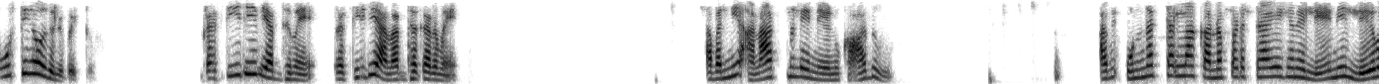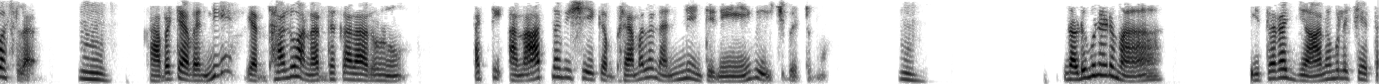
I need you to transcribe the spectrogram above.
పూర్తిగా వదిలిపెట్టు. ప్రతిదీ వ్యర్థమే ప్రతిదీ అనర్థకరమే. అవన్నీ అనాత్మలే నేను కాదు. అవి ఉన్నట్టల్లా కనపడతాయి కానీ లేనే లేవు అసలు. కాబట్టి అవన్నీ వ్యర్థాలు అనర్థకాలను అట్టి అనాత్మ విషయక భ్రమలనన్నింటినీ విడిచిపెట్టుము. నడుము నడుమ ఇతర జ్ఞానముల చేత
